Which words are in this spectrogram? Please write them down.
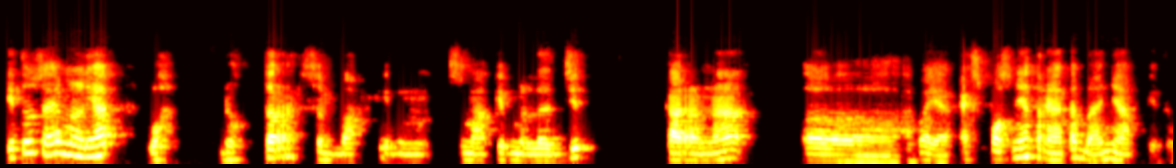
itu saya melihat wah dokter semakin semakin melejit karena uh, apa ya eksposnya ternyata banyak gitu.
